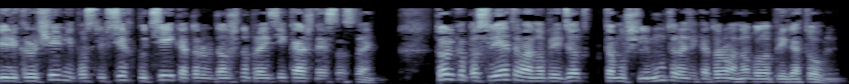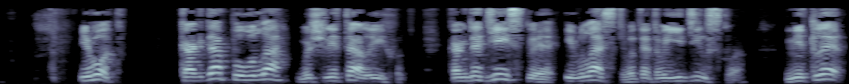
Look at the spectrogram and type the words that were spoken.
перекручений, после всех путей, которыми должно пройти каждое создание. Только после этого оно придет к тому шлемуту, ради которого оно было приготовлено. И вот, когда Паула вышлетал Ихот, когда действие и власть вот этого единства, метле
